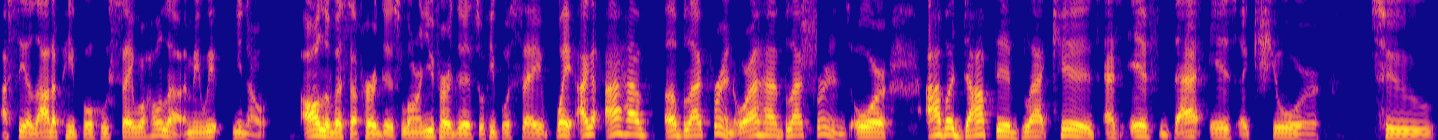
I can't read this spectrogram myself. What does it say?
I see a lot of people who say, well, hold up. I mean, we, you know, all of us have heard this. Lauren, you've heard this. Where people say, wait, I, I have a black friend, or I have black friends, or I've adopted black kids as if that is a cure to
